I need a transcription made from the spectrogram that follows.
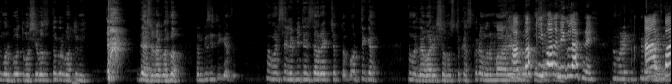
তোমার বউ তোমার সেবা যত্ন করব তুমি দেখাশোনা করব। আমি কিছু ঠিক আছে। আমার ছেলে বিদেশ যাওয়ার এক সপ্তাহ পর থেকে আমার বাড়ির সমস্ত কাজ করে আমার মা আব্বা কি বলেন এগুলো আপনি? আব্বা!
